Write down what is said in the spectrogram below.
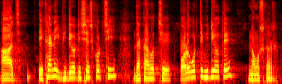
আজ এখানেই ভিডিওটি শেষ করছি। দেখা হচ্ছে পরবর্তী ভিডিওতে। নমস্কার।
